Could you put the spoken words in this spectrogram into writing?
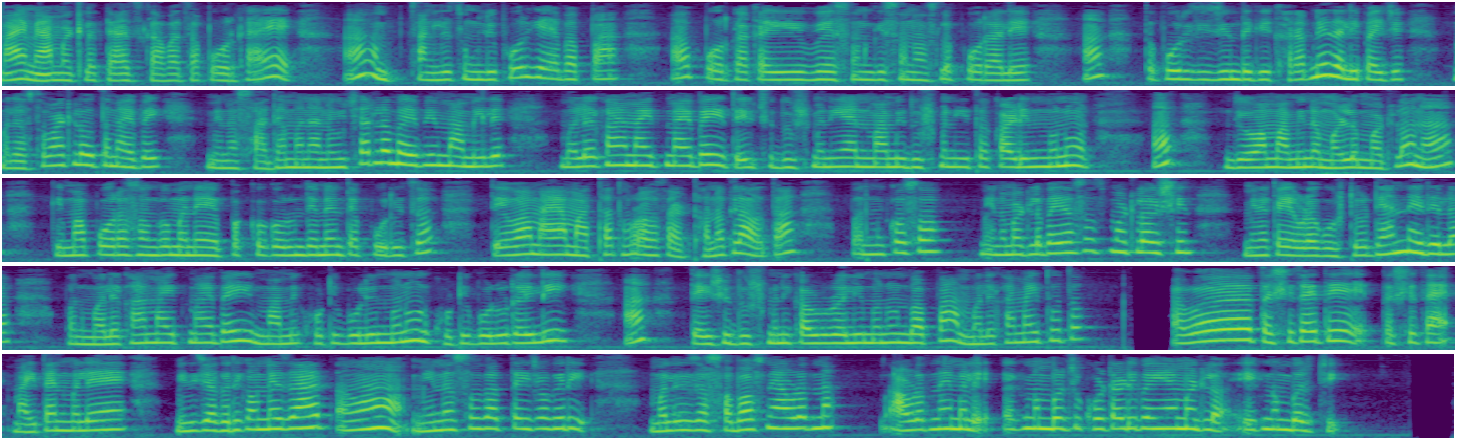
नाही ना म्हटलं त्याच गावाचा पोरगा आहे. हां चांगली चुंगली पोरगी आहे बाप्पा. हां पोरगा काही व्यसन गिसन असलं पोराले. हां तर पोरीची जिंदगी खराब नाही झाली पाहिजे. मला असं वाटलं होतं माय बाई मी ना साध्या मनाने विचारलं बाई मामीले. मला काय माहीत नाही बाई त्याची दुश्मनी आहे आणि मामी दुश्मनी इथं काढीन म्हणून. हां जेव्हा मामीनं म्हणलं म्हटलं ना की मा पोरासंग म्हणे पक्क करून देणे त्या पोरीचं तेव्हा माझ्या माथा थोडासा ठणकला होता. पण कसं मी म्हटलं बाई असंच म्हटलं असेल मी काही एवढ्या गोष्टीवर ध्यान नाही दिलं. पण मला काय माहीत नाही बाई मामी खोटी बोलीन म्हणून खोटी बोलू राहिली. हां त्याची दुश्मनी काढू राहिली म्हणून बाप्पा मला काय माहीत होतं? अवं तशीच आहे ते तशीच आहे. माहीत आहे ना मला? मी तिच्या घरी कोण नाही जात. हां मी नसतो जात तिच्या घरी. मला तिचा स्वभावच नाही आवडत ना. आवडत नाही मला. एक नंबरची खोटाडी बाई आहे म्हटलं एक नंबरची.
